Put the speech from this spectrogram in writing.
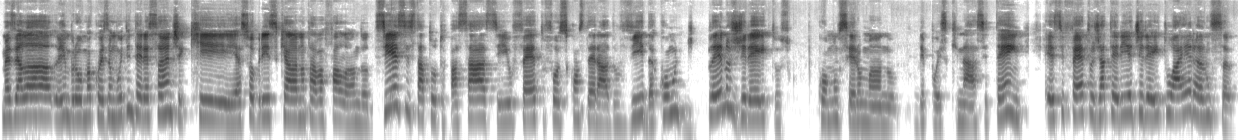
Mas ela lembrou uma coisa muito interessante que é sobre isso que ela não estava falando. Se esse estatuto passasse e o feto fosse considerado vida com plenos direitos, como um ser humano depois que nasce tem, esse feto já teria direito à herança.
